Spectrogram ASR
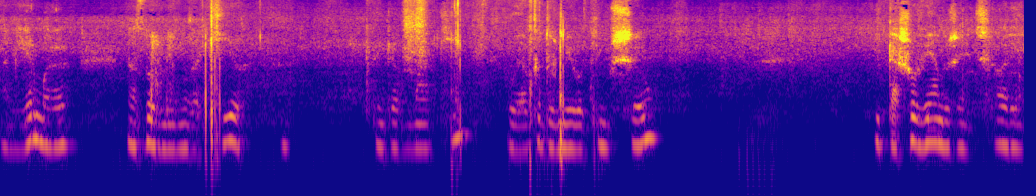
na minha irmã. Nós dormimos aqui, ó. Tem que arrumar aqui. O Elton dormiu aqui no chão. E tá chovendo, gente. Olha aí.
